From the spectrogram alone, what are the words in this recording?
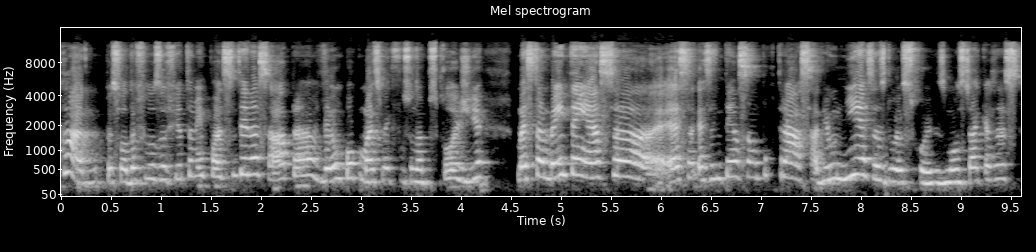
Claro, o pessoal da filosofia também pode se interessar para ver um pouco mais como é que funciona a psicologia, mas também tem essa, essa, essa intenção por trás, sabe? Unir essas duas coisas, mostrar que, essas,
